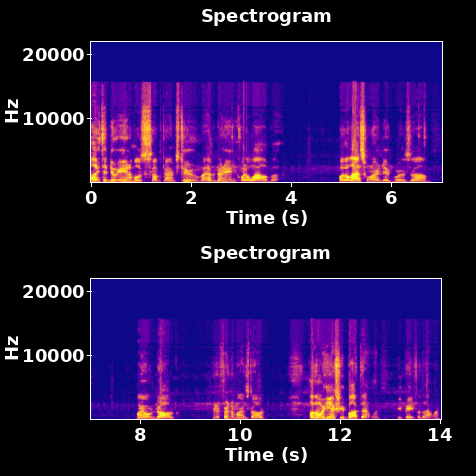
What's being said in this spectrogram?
I like to do animals sometimes too. I haven't done any in quite a while, but well, the last one I did was um, my own dog and a friend of mine's dog. Although he actually bought that one, he paid for that one.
